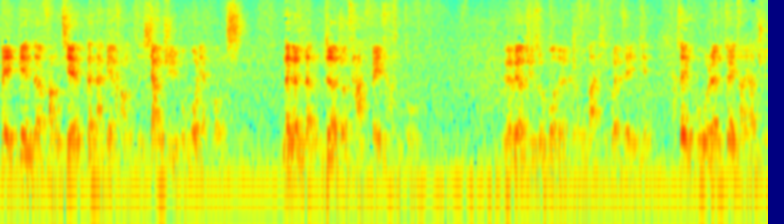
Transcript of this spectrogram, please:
北边的房间跟南边的房子相距不过两公尺。那个冷热就差非常多，因为没有居住过的人可能无法体会这一点。所以古人最早要去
